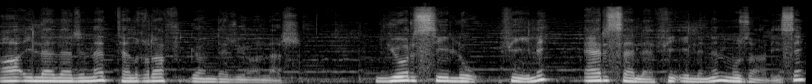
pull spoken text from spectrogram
ailelerine telgraf gönderiyorlar. Yursilu fiili ersele fiilinin muzarisi.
